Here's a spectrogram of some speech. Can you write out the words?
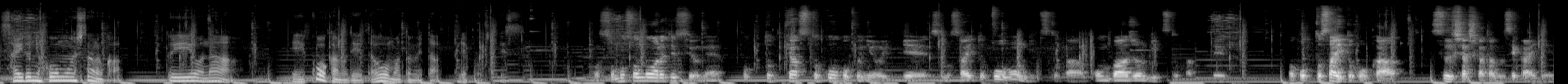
サイトに訪問したのかというような、えー効果のデータをまとめたレポートです。そもそもあれですよね。ポッドキャスト広告において、そのサイト訪問率とか、コンバージョン率とかって、ま、ポッドサイト他数社しか多分世界で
